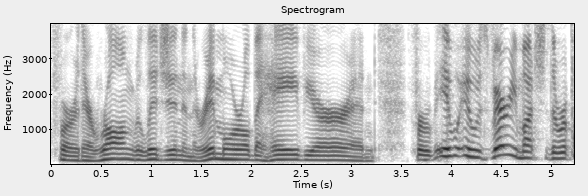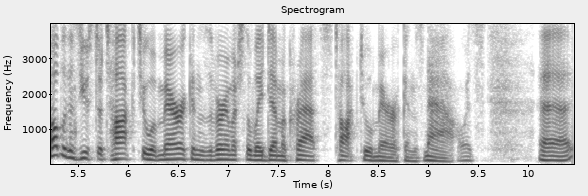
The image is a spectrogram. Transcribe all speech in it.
for their wrong religion and their immoral behavior and for it, it was very much the Republicans used to talk to Americans very much the way Democrats talk to Americans now. It's uh,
